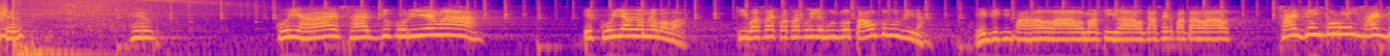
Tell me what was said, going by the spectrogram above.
Help help. কই হায় সাহায্য করিয়ে না। এ কই আলাম রে বাবা? কি ভাষায় কথা কইলে বুঝব তাও তো বুঝি না। এই যে কি পাহাড় লাল মাটি লাল গাছের পাতা লাল। সাহায্য করুন সাহায্য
